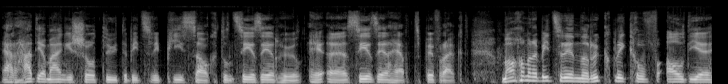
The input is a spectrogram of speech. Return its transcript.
Er hat ja manchmal schon die Leute ein bisschen gesagt und sehr, sehr, äh, sehr, sehr hart befragt. Machen wir ein bisschen einen Rückblick auf all die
